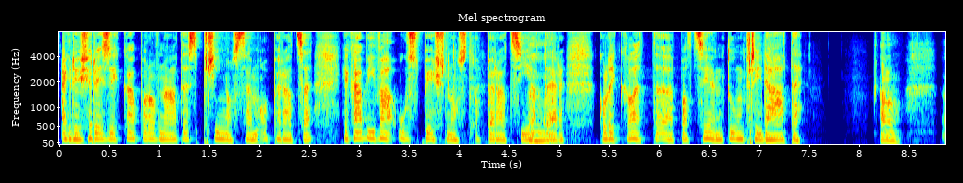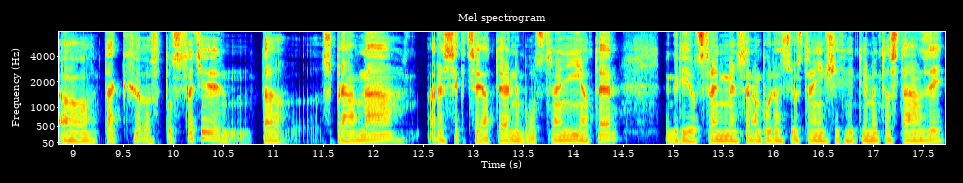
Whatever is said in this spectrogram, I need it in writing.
A když rizika porovnáte s přínosem operace, jaká bývá úspěšnost operací jater, kolik let eh, pacientům přidáte? Ano, eh, tak v podstatě ta správná resekce jater nebo odstranění jater, kdy odstraníme, se nám podaří odstranit všechny ty metastázy,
